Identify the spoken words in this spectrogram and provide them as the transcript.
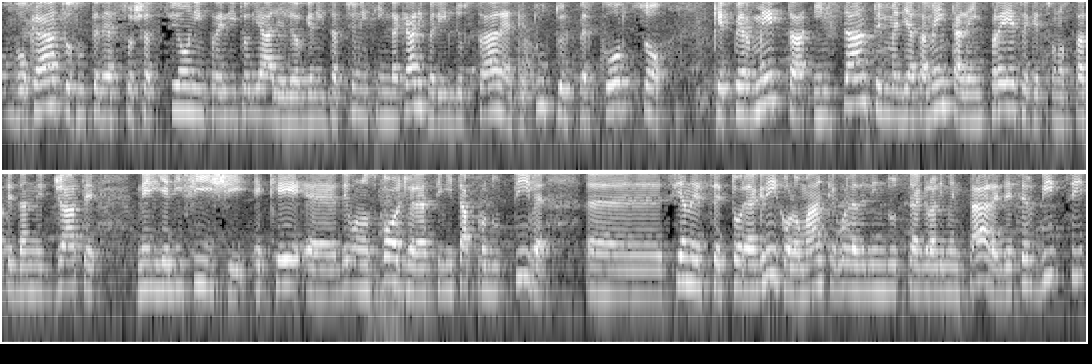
convocato tutte le associazioni imprenditoriali e le organizzazioni sindacali per illustrare anche tutto il percorso che permetta intanto immediatamente alle imprese che sono state danneggiate negli edifici e che eh, devono svolgere attività produttive eh, sia nel settore agricolo ma anche quella dell'industria agroalimentare, dei servizi,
